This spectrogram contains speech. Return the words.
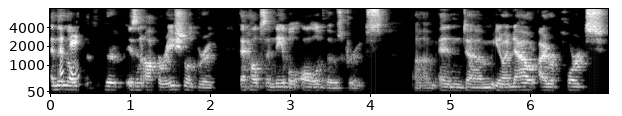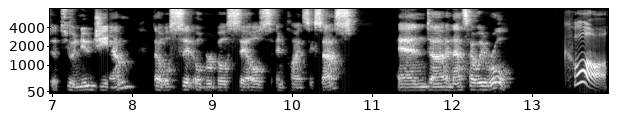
And then okay. the group is an operational group that helps enable all of those groups. Um, and um, you know, now I report to a new GM that will sit over both sales and client success, and uh, and that's how we roll. Cool.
